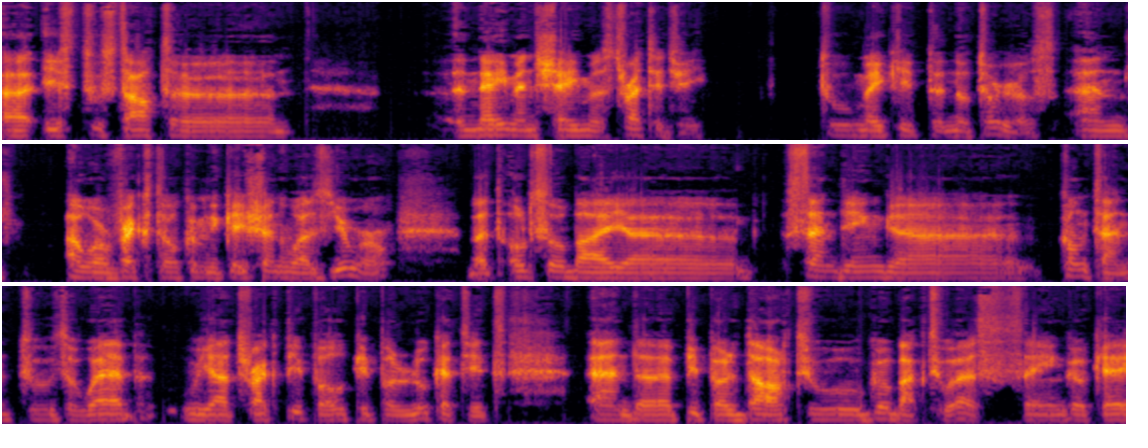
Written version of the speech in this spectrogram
uh, is to start a name and shame strategy to make it notorious. And our vector communication was humor but also by sending content to the web. We attract people, people look at it, and uh, people dare to go back to us saying, okay,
